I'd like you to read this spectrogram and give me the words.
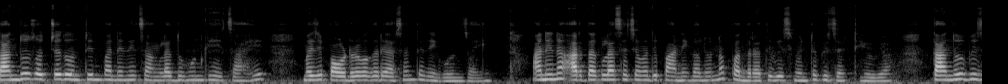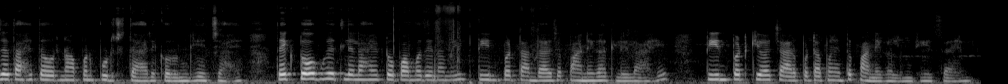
तांदूळ स्वच्छ दोन तीन पाण्याने चांगला धुवून घ्यायचा आहे. म्हणजे पावडर वगैरे असेल ते निघून जाईल. आणि ना अर्धा ग्लास ह्याच्यामध्ये पाणी घालून ना पंधरा ते वीस मिनटं भिजत ठेवूया. तांदूळ भिजत आहे तर ना आपण पुढची तयारी करून घ्यायची आहे. तर एक टोप घेतलेला आहे. टोपामध्ये ना मी तीन पट तांदळाचं पाणी घातलेलं आहे. तीन पट किंवा चार पट आपण इथं पाणी घालून घ्यायचं आहे.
